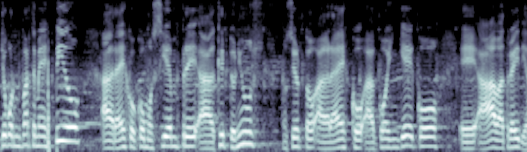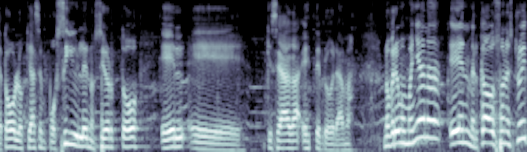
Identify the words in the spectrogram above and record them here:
yo por mi parte me despido, agradezco como siempre a Crypto News, ¿no es cierto? Agradezco a CoinGecko, eh, a AvaTrade y a todos los que hacen posible, ¿no es cierto?, el eh, que se haga este programa. Nos veremos mañana en Mercado Zone Street.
